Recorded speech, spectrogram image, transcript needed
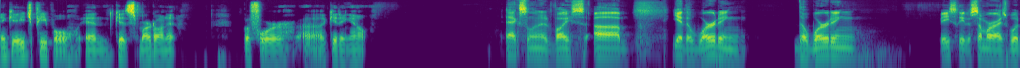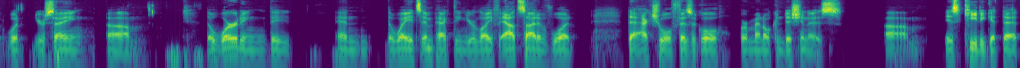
engage people and get smart on it before uh, getting out. Excellent advice. Um, yeah, the wording, the wording, basically to summarize what what you're saying, um, the wording, the and the way it's impacting your life outside of what the actual physical or mental condition is, um, is key to get that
